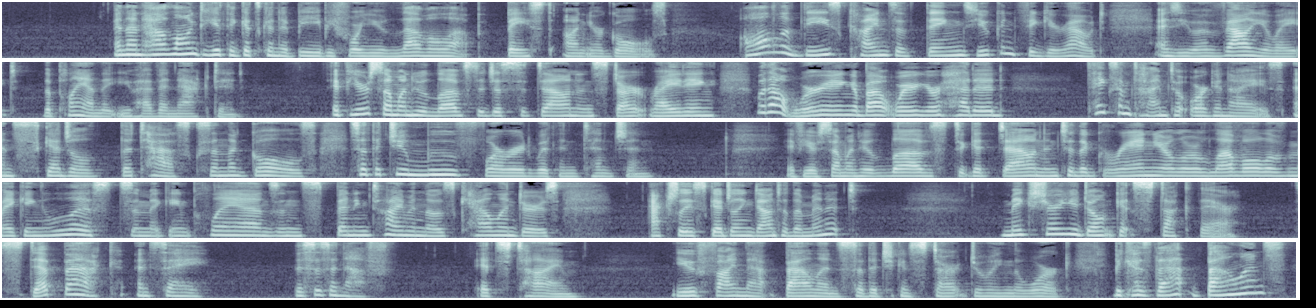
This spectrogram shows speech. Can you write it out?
And then how long do you think it's going to be before you level up based on your goals? All of these kinds of things you can figure out as you evaluate the plan that you have enacted. If you're someone who loves to just sit down and start writing without worrying about where you're headed, take some time to organize and schedule the tasks and the goals so that you move forward with intention. If you're someone who loves to get down into the granular level of making lists and making plans and spending time in those calendars, actually scheduling down to the minute, make sure you don't get stuck there. Step back and say, This is enough. It's time. You find that balance so that you can start doing the work because that balance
